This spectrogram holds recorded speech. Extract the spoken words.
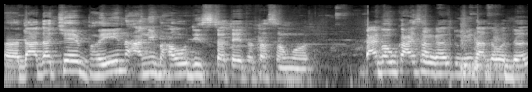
दादाचे बहीण आणि भाऊ दिसतात आहेत आता समोर काय भाऊ काय सांगाल तुम्ही दादाबद्दल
